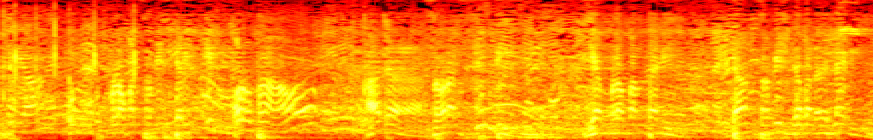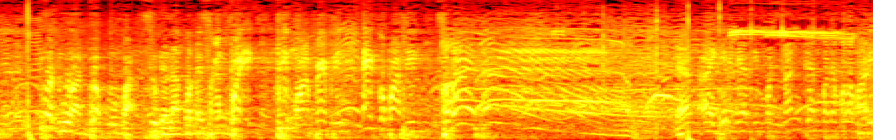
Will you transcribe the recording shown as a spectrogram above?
Sedia untuk melakukan servis dari Immortal. Ada seorang Cindy yang melakukan tadi. Dan servis dapat dari Lenny. 22-24 Sudah lakukan dengan sangat baik. Oleh Febri Eko Pasing Selesai akhirnya dimenangkan pada malam hari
